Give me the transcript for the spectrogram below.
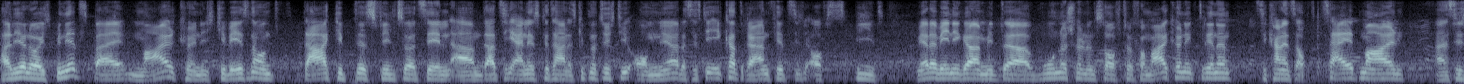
Hallo, ich bin jetzt bei Malkönig gewesen und da gibt es viel zu erzählen. Ähm, da hat sich einiges getan. Es gibt natürlich die Omnia, das ist die EK43 auf Speed mehr oder weniger mit der wunderschönen Software von Malkönig drinnen. Sie kann jetzt auf Zeit malen, äh, sie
